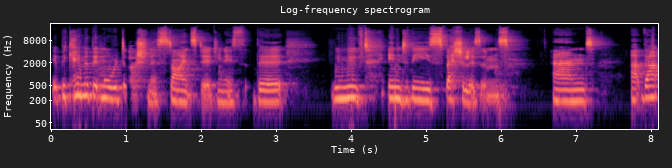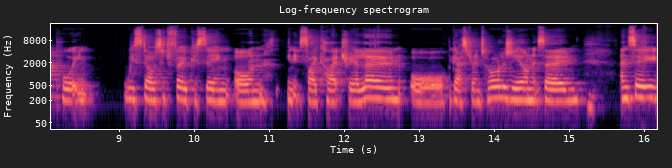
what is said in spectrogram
it became a bit more reductionist, science did, you know, the we moved into these specialisms. And at that point, we started focusing on you know, psychiatry alone or gastroenterology on its own. And so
